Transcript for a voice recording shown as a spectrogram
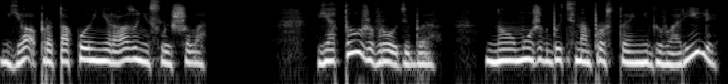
Я про такое ни разу не слышала. Я тоже вроде бы, но, может быть, нам просто не говорили?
